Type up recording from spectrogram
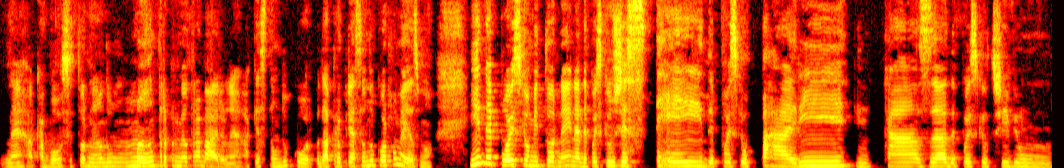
né, acabou se tornando um mantra para o meu trabalho, né, a questão do corpo, da apropriação do corpo mesmo. E depois que eu me tornei, né, depois que eu gestei, depois que eu pari em casa, depois que eu tive um,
